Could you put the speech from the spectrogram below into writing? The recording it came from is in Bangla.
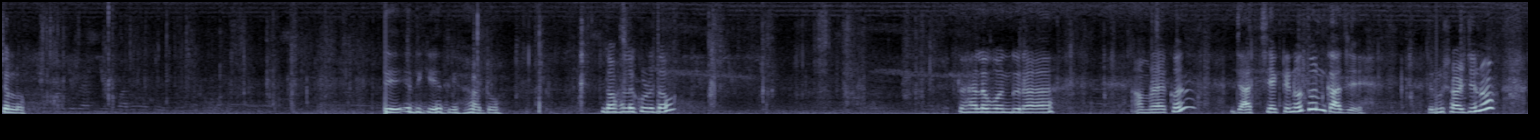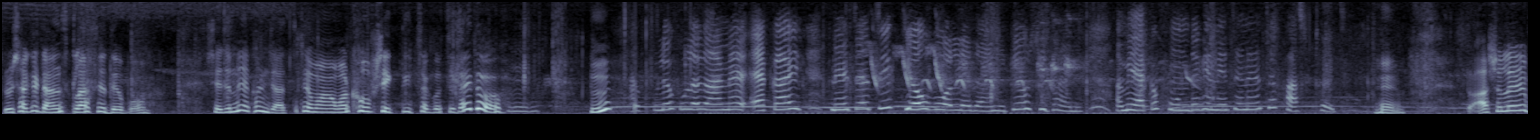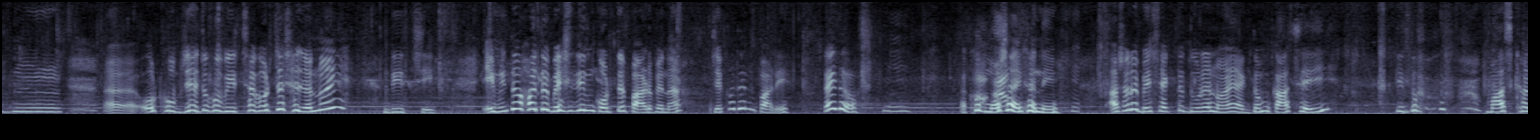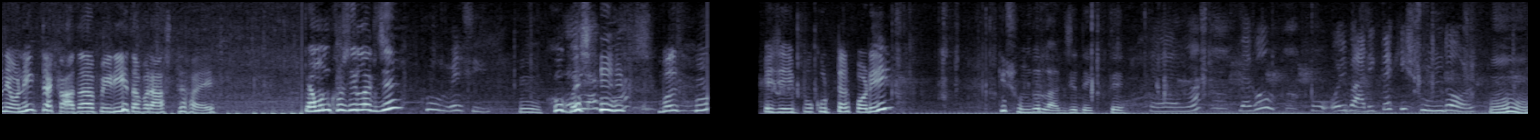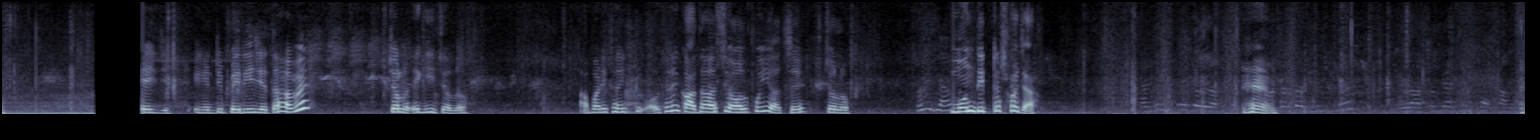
চলো। এদিকে এদিকে হাঁটো। দাও হ্যালো করে দাও। তো হ্যালো বন্ধুরা আমরা এখন যাচ্ছি একটা নতুন কাজে। রুষার জন্য রুষাকে ডান্স ক্লাসে দেব। সেজন্য এখন যাচ্ছে। মা আমার খুব শিখতে ইচ্ছা করছে তাই তো? হুম। ফুলে ফুলে গানে একাই নেচেছি কেউ বলে দেয়নি কেউ শেখায়নি। আমি একা ফোন থেকে নেচে নেচে ফার্স্ট হয়েছি। হ্যাঁ। তো আসলে ওর খুব যেহেতু খুব ইচ্ছা করছে সেজন্যই দিচ্ছি। এমনিতেও হয়তো বেশি দিন করতে পারবে না যে কদিন পারে তাই তো? খুব মশা এখানে। আসলে বেশি একটা দূরে নয় একদম কাছেই। কিন্তু মাঝখানে অনেকটা কাদা পেরিয়ে তারপর আসতে হয়। কেমন খুশি লাগছে? খুব বেশি। খুব বেশি। বল এই যে এই পুকুরটার পরেই কি সুন্দর লাগছে দেখতে। হ্যাঁ, দেখো ওই বাড়িটা কি সুন্দর। হুম। এই যে এখানটি পেরিয়ে যেতে হবে। চলো এগিয়ে চলো। আবার এখানে একটু ওখানে কাদা আছে অল্পই আছে। চলো। মন্দিরটা সোজা। হ্যাঁ।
